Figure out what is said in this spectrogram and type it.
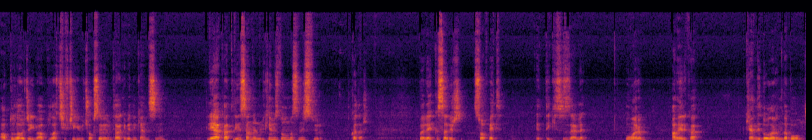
Abdullah Hoca gibi, Abdullah Çiftçi gibi çok severim. Takip edin kendisini. Liyakatli insanların ülkemizde olmasını istiyorum. Bu kadar. Böyle kısa bir sohbet ettik sizlerle. Umarım Amerika kendi dolarında boğulur.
